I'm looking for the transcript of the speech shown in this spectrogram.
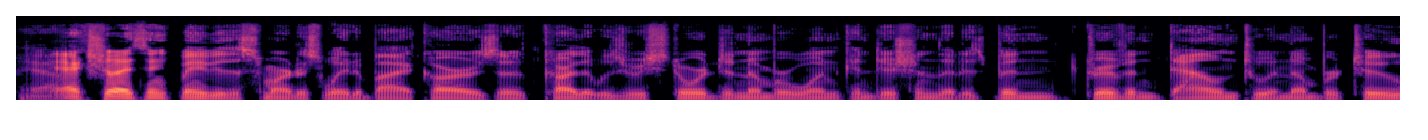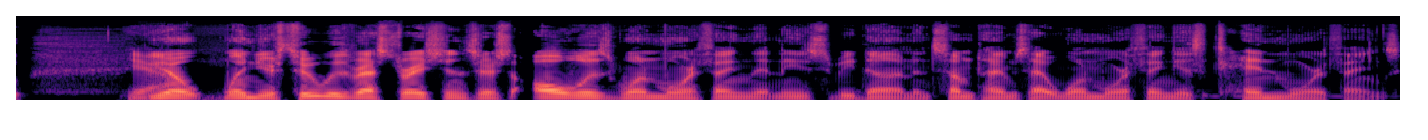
Yeah. Actually, I think maybe the smartest way to buy a car is a car that was restored to number one condition that has been driven down to a number two. Yeah. You know, when you're through with restorations, there's always one more thing that needs to be done. And sometimes that one more thing is 10 more things.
